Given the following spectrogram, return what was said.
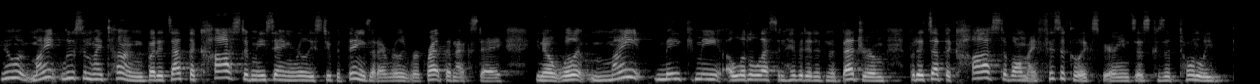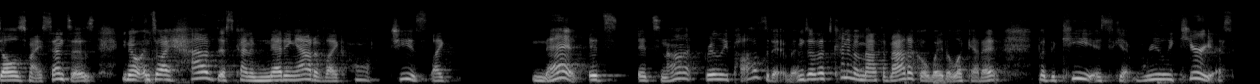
you know, it might loosen my tongue, but it's at the cost of me saying really stupid things that I really regret the next day. You know, well, it might make me a little less inhibited in the bedroom, but it's at the cost of all my physical experiences because it totally dulls my senses, you know. And so I have this kind of netting out of like, oh, geez, like net, it's it's not really. And so that's kind of a mathematical way to look at it. But the key is to get really curious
